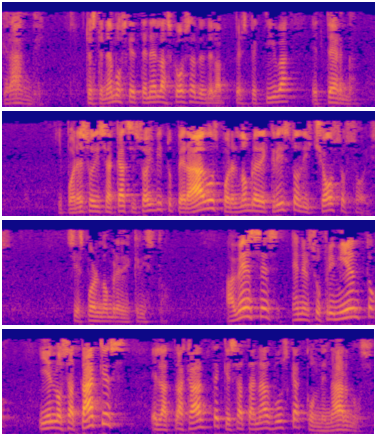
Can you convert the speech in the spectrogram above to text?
grande. Entonces tenemos que tener las cosas desde la perspectiva eterna. Y por eso dice acá, si sois vituperados por el nombre de Cristo, dichosos sois. si es por el nombre de Cristo. A veces en el sufrimiento y en los ataques, el atacante que Satanás busca condenarnos.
